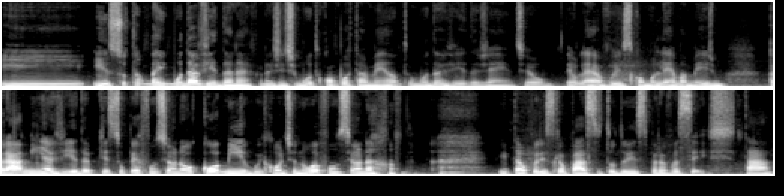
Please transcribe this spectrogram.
E isso também muda a vida, né? Quando a gente muda o comportamento, muda a vida, gente. Eu, eu levo isso como lema mesmo para a minha vida, porque super funcionou comigo e continua funcionando. Então, por isso que eu passo tudo isso para vocês, tá?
